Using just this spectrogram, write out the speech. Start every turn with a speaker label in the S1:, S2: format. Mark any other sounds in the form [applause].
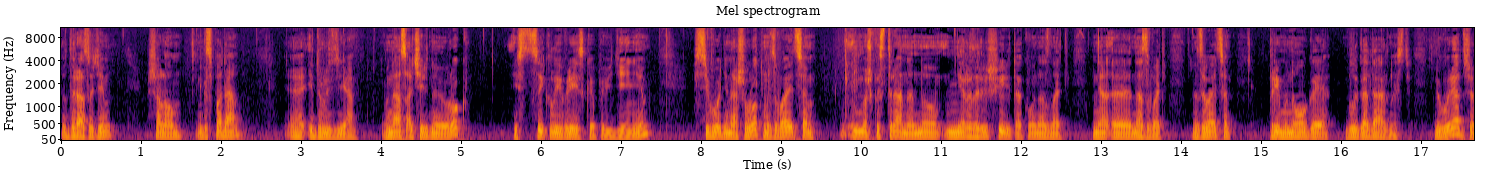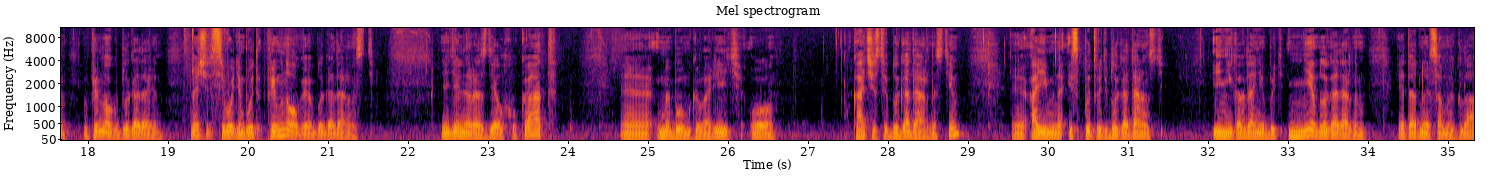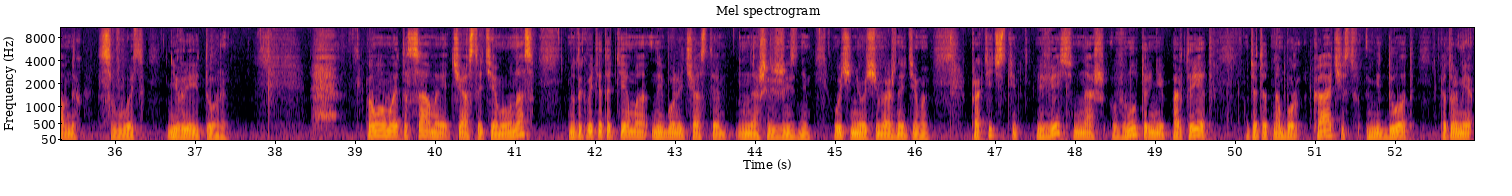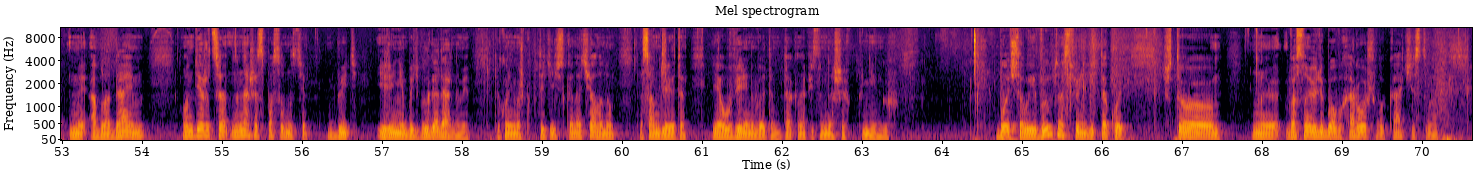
S1: Здравствуйте, шалом, господа э, и друзья. У нас очередной урок из цикла «Еврейское поведение». Сегодня наш урок называется, немножко странно, но не разрешили так его назвать, э, назвать. называется «Премногая благодарность». Но говорят же, «премного благодарен». Значит, сегодня будет «премногая благодарность». Недельный раздел «Хукат». Э, мы будем говорить о качестве благодарности – а именно испытывать благодарность и никогда не быть неблагодарным, это одно из самых главных свойств евреи Торы. По-моему, это самая частая тема у нас, но так ведь эта тема наиболее частая в нашей жизни. Очень и очень важная тема. Практически весь наш внутренний портрет, вот этот набор качеств, медот, которыми мы обладаем, он держится на нашей способности быть или не быть благодарными. Такое немножко патетическое начало, но на самом деле это, я уверен в этом, так написано в наших книгах. Больше того, и вывод у нас сегодня такой, что э, в основе любого хорошего качества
